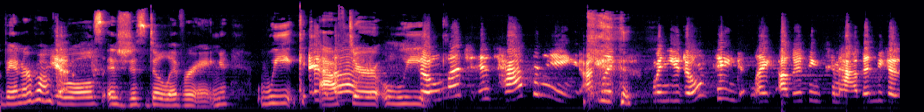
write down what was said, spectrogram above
Vanderpump Yeah. Rules is just delivering week It- after uh, week. So much is happening. I'm like, when you don't think like other things can happen because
